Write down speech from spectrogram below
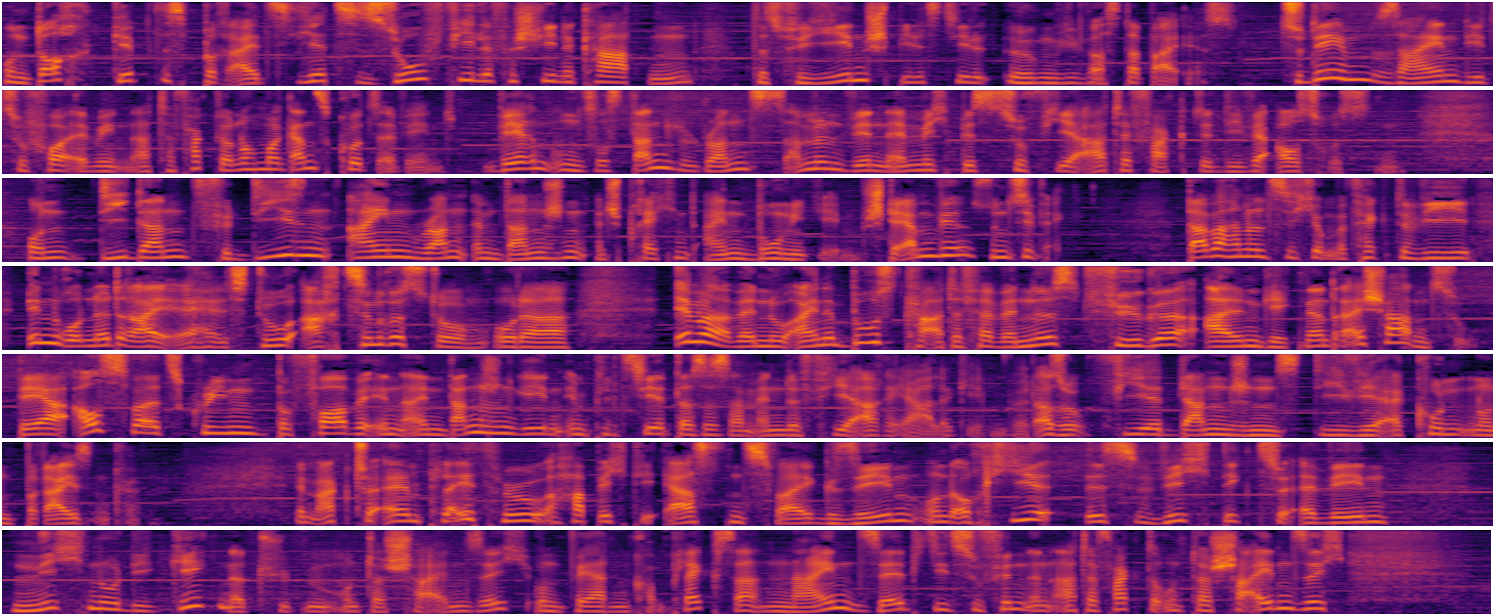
Und doch gibt es bereits jetzt so viele verschiedene Karten, dass für jeden Spielstil irgendwie was dabei ist. Zudem seien die zuvor erwähnten Artefakte nochmal ganz kurz erwähnt. Während unseres Dungeon Runs sammeln wir nämlich bis zu vier Artefakte, die wir ausrüsten. Und die dann für diesen einen Run im Dungeon entsprechend einen Boni geben. Sterben wir, sind sie weg. Dabei handelt es sich um Effekte wie in Runde 3 erhältst du 18 Rüstung oder Immer wenn du eine Boostkarte verwendest, füge allen Gegnern drei Schaden zu. Der Auswahlscreen, bevor wir in einen Dungeon gehen, impliziert, dass es am Ende vier Areale geben wird. Also vier Dungeons, die wir erkunden und bereisen können. Im aktuellen Playthrough habe ich die ersten zwei gesehen und auch hier ist wichtig zu erwähnen, nicht nur die Gegnertypen unterscheiden sich und werden komplexer, nein, selbst die zu findenden Artefakte unterscheiden sich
